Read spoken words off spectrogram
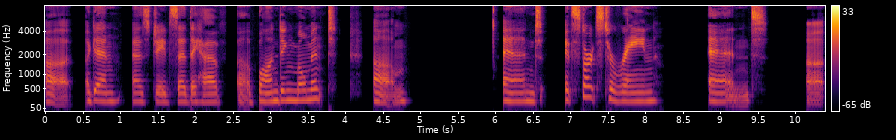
Uh again, as Jade said, they have a bonding moment. Um and it starts to rain and uh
